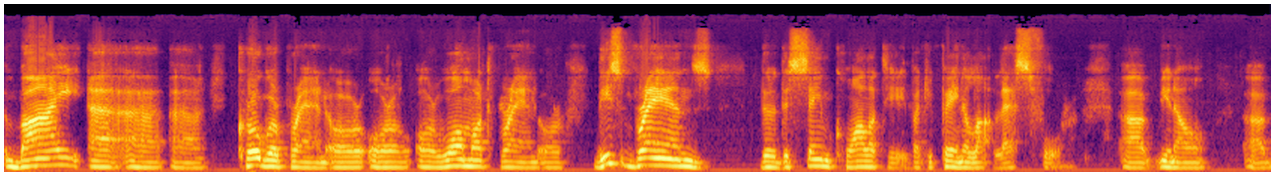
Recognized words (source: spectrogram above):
Buy a, a, a kroger brand or, or or walmart brand or these brands they're the same quality but you're paying a lot less for. Uh, you know uh,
